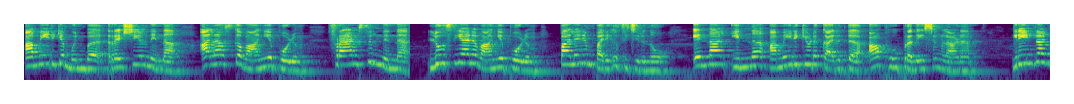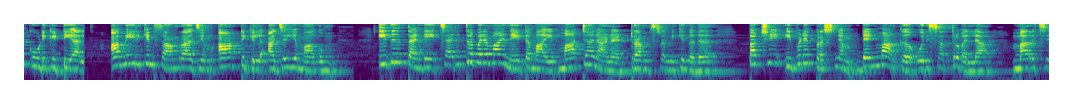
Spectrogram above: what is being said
അമേരിക്ക മുൻപ് റഷ്യയിൽ നിന്ന് അലാസ്ക വാങ്ങിയപ്പോഴും ഫ്രാൻസിൽ നിന്ന് ലൂസിയാന വാങ്ങിയപ്പോഴും പലരും പരിഹസിച്ചിരുന്നു. എന്നാൽ ഇന്ന് അമേരിക്കയുടെ കരുത്ത് ആ ഭൂപ്രദേശങ്ങളാണ്. ഗ്രീൻലാൻഡ് കൂടി കിട്ടിയാൽ അമേരിക്കൻ സാമ്രാജ്യം ആർട്ടിക്കിൽ അജയ്യമാകും. ഇത് തന്റെ ചരിത്രപരമായ നേട്ടമായി മാറ്റാനാണ് ട്രംപ് ശ്രമിക്കുന്നത്. പക്ഷേ ഇവിടെ പ്രശ്നം ഡെൻമാർക്ക് ഒരു ശത്രുവല്ല. മറിച്ച്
